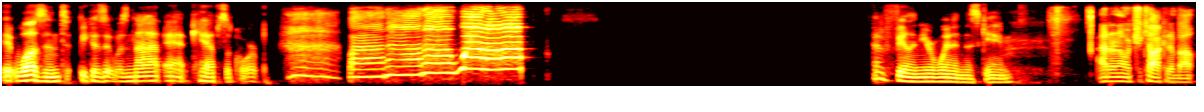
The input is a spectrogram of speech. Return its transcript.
It wasn't because it was not at Capsule Corp. I have a feeling you're winning this game. I don't know what you're talking about.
